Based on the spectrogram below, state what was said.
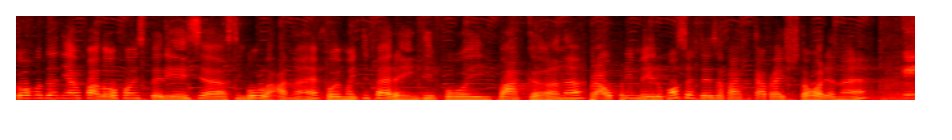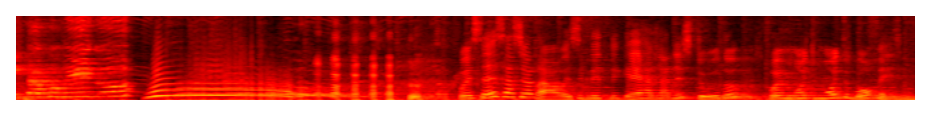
Como o Daniel falou, foi uma experiência singular, né? Foi muito diferente, foi bacana. Para o primeiro, com certeza vai ficar para a história, né? Quem tá comigo? Foi sensacional. Esse grito de guerra já diz tudo. Foi muito, muito bom mesmo.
